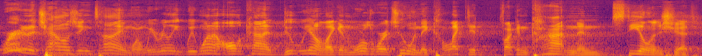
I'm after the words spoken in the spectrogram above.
we're in a challenging time when we really we want to all kind of do you know like in World War II when they collected fucking cotton and steel and shit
